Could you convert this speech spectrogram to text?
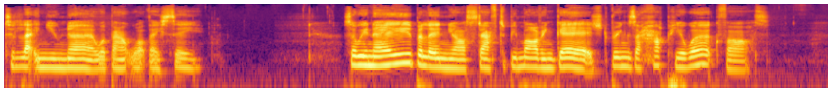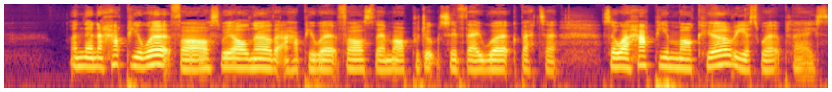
to letting you know about what they see. So, enabling your staff to be more engaged brings a happier workforce. And then a happier workforce, we all know that a happier workforce, they're more productive, they work better. So, a happy and more curious workplace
